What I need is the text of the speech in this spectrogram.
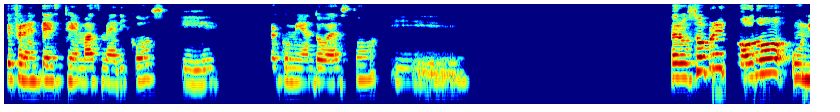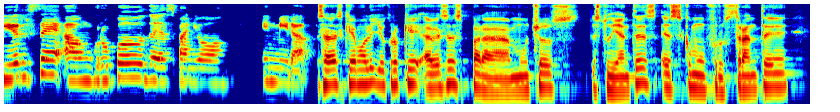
diferentes temas médicos y recomiendo esto y pero sobre todo unirse a un grupo de español en Meetup. ¿Sabes qué, Molly? Yo creo que a veces para muchos estudiantes es como frustrante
